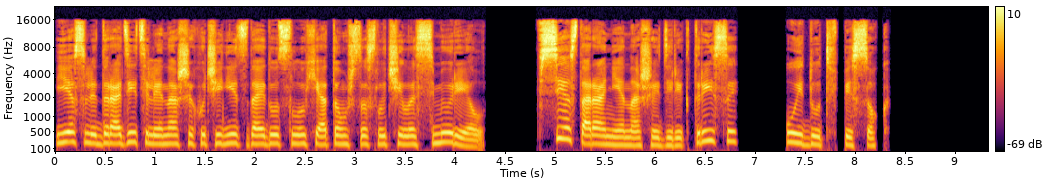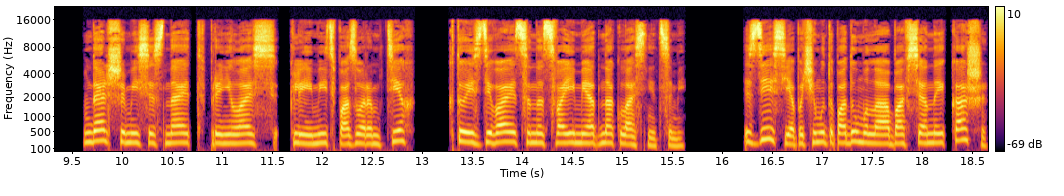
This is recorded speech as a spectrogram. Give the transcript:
Если до родителей наших учениц дойдут слухи о том, что случилось с Мюриэл, все старания нашей директрисы уйдут в песок. Дальше миссис Найт принялась клеймить позором тех, кто издевается над своими одноклассницами. Здесь я почему-то подумала об овсяной каше,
